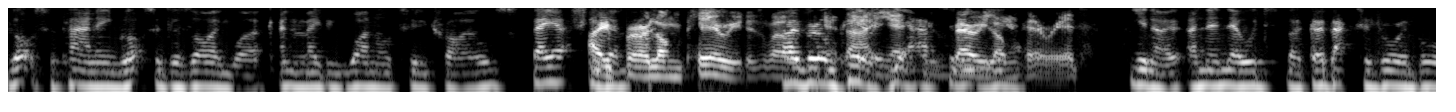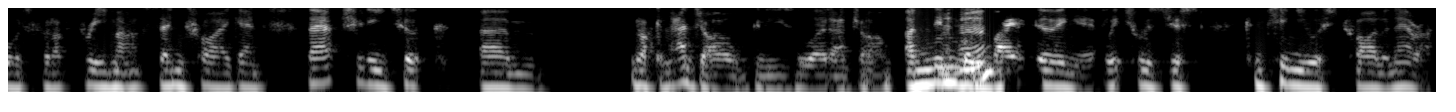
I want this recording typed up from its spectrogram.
Lots of planning, lots of design work, and maybe one or two trials. They actually over a long period as well. Over a long That, period, yeah, absolutely, Very long yeah. period. you know, and then they would like go back to drawing boards for like three months, then try again. They actually took um like an agile, I'm going to use the word agile, a nimble Mhm. way of doing it, which was just continuous trial and error.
